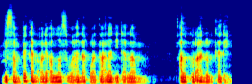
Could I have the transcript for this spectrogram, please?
disampaikan oleh Allah Subhanahu wa taala di dalam Al-Qur'anul Karim.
